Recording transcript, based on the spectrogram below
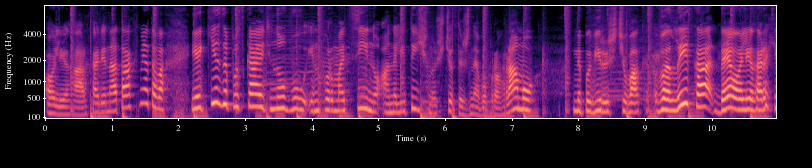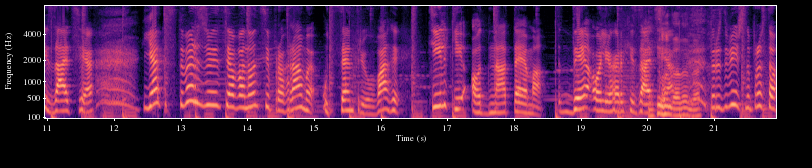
олігарха Ріната Ахметова, які запускають нову інформаційну аналітичну щотижневу програму. Не повіриш, чувак, велика деолігархізація. Як стверджується в анонсі програми, у центрі уваги тільки одна тема деолігархізація. Ну, да, да, да. Ти розумієш, ну просто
